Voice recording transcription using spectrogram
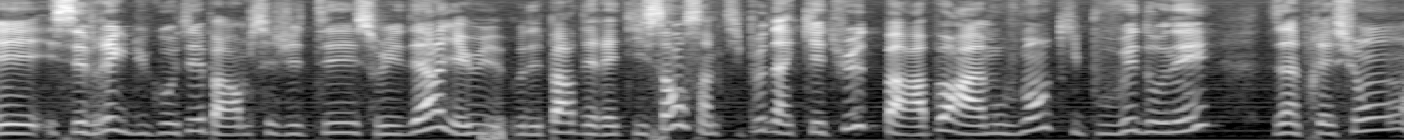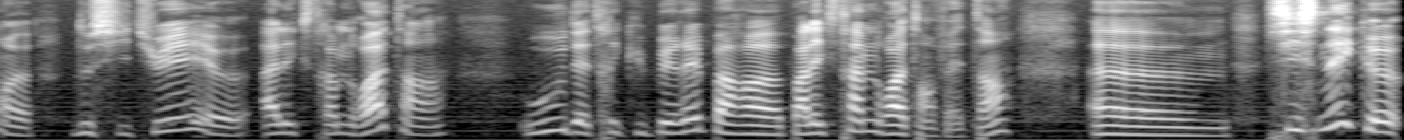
Et c'est vrai que du côté, par exemple, CGT Solidaire, il y a eu au départ des réticences, un petit peu d'inquiétude par rapport à un mouvement qui pouvait donner des impressions de situer à l'extrême droite. Hein, ou d'être récupéré par, l'extrême droite en fait. Hein. si ce n'est que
